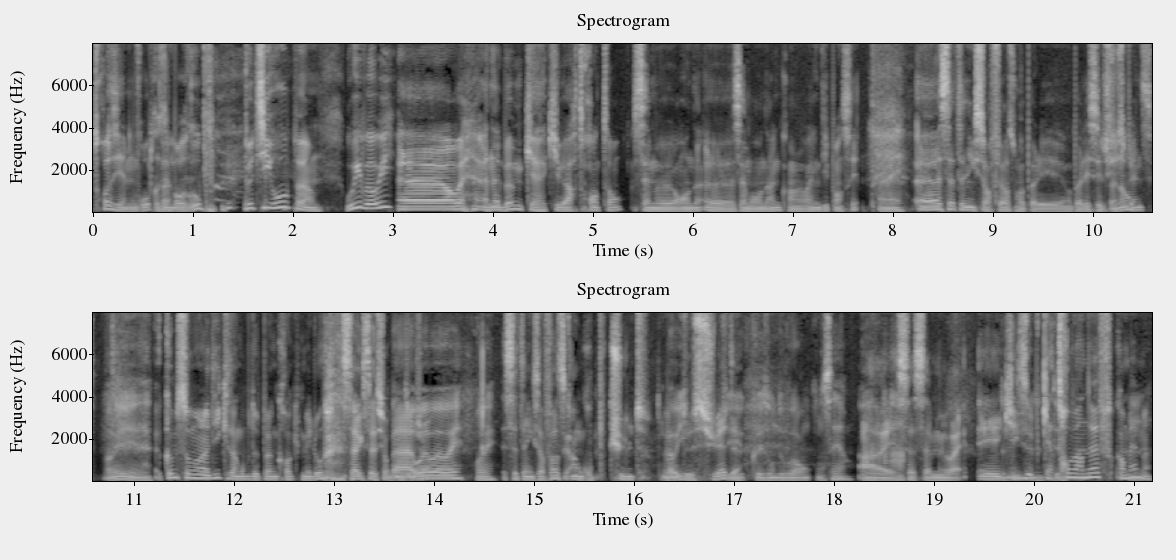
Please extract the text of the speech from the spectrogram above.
troisième groupe. troisième groupe. Petit groupe. oui, bah oui. Euh, ouais, un album qui, a- qui va avoir 30 ans. Ça me rend, euh, ça me rend dingue quand rien que d'y penser. Euh, Satanic Surfers, on va pas, les, on va pas laisser le Bah non. suspense. Oui. Comme son nom l'indique, c'est un groupe de punk rock mélo. c'est vrai que ça surprend Bah ouais, déjà. ouais, ouais. ouais. Satanic Surfers, c'est un groupe culte Bah oui. de J'ai eu Suède. l'occasion de voir en concert. Ah ouais, Ah. ça, ça me. Ouais. Et qui existe 2002. 89 quand même.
